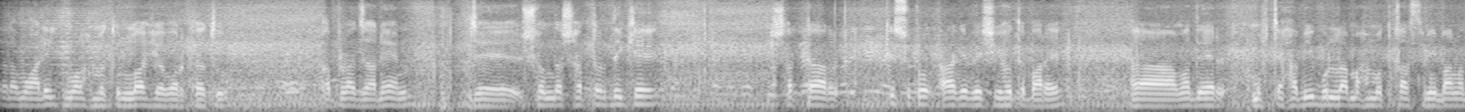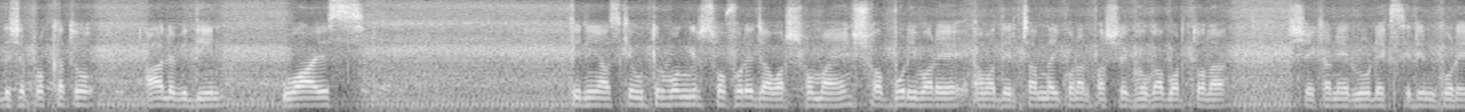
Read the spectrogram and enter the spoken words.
আসসালামু আলাইকুম রহমতুল্লাহ বরকাত আপনারা জানেন যে সন্ধ্যা সাতটার দিকে সাতটার কিছুটা আগে বেশি হতে পারে। আমাদের মুফতি হাবিবুল্লাহ মাহমুদ কাসমি বাংলাদেশের প্রখ্যাত আলমদিন ওয়াইস। তিনি আজকে উত্তরবঙ্গের সফরে যাওয়ার সময় সব পরিবারে আমাদের চান্দাইকোনার পাশে ঘোগা বরতলা সেখানে রোড অ্যাক্সিডেন্ট করে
